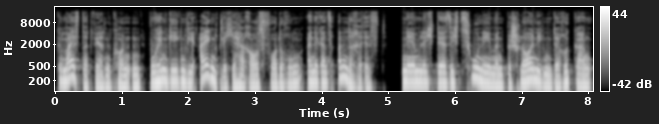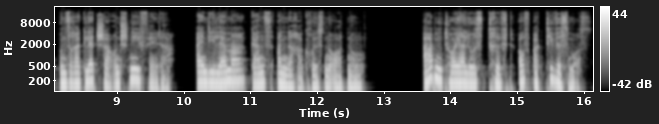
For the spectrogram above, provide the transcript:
gemeistert werden konnten, wohingegen die eigentliche Herausforderung eine ganz andere ist nämlich der sich zunehmend beschleunigende Rückgang unserer Gletscher und Schneefelder. Ein Dilemma ganz anderer Größenordnung. Abenteuerlust trifft auf Aktivismus.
